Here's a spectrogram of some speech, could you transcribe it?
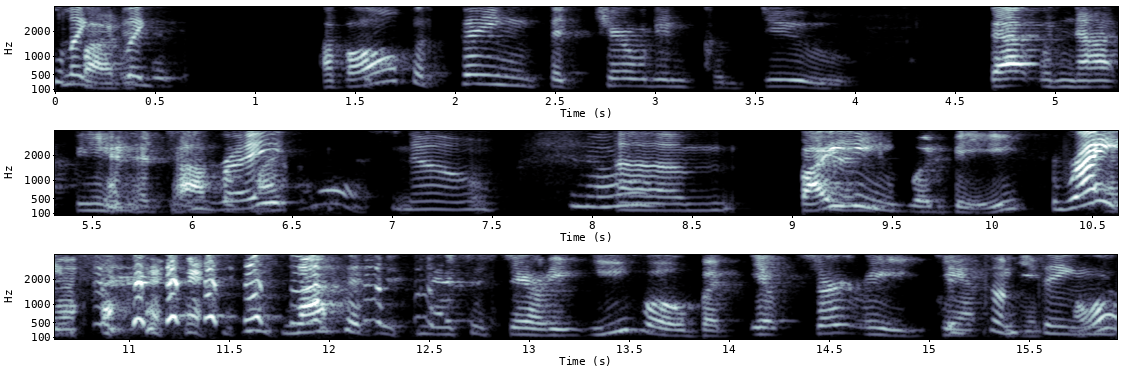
like- about like- it- of all the things that children could do, that would not be in the top Right? of my list. No. You know, Um, fighting would be. right. not that it's necessarily evil, but it certainly can't It's be something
